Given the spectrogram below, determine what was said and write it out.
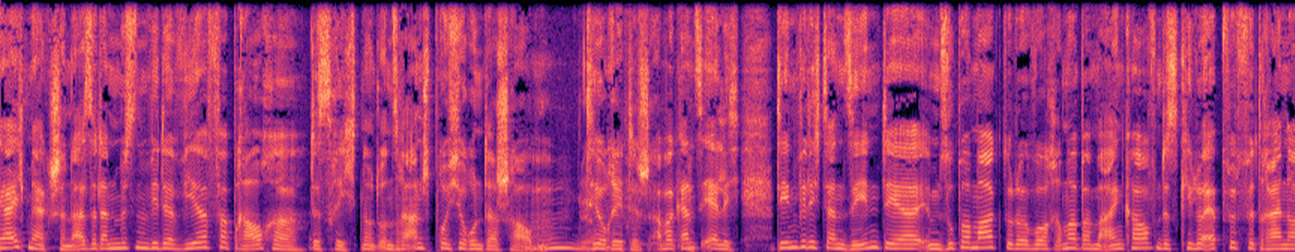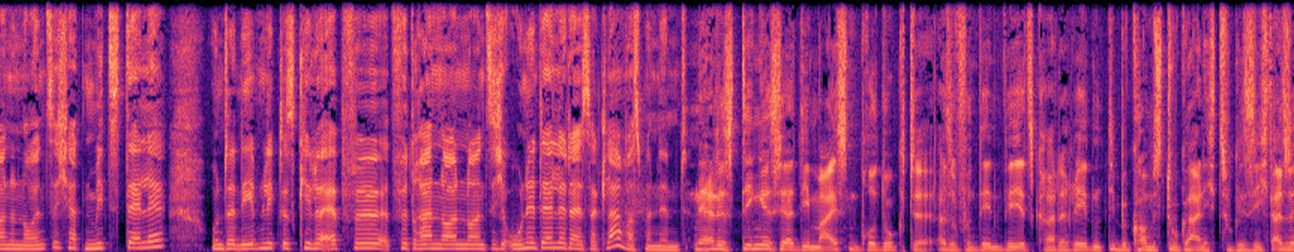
Ja, ich merke schon. Also dann müssen wieder wir Verbraucher das richten und unsere Ansprüche runterschrauben. Mhm, ja. Theoretisch. Aber ganz ehrlich, den will ich dann sehen, der im Supermarkt oder wo auch immer beim Einkaufen das Kilo Äpfel für 3,99 hat mit Delle und daneben liegt das Kilo Äpfel für 3,99 ohne Delle. Da ist ja klar, was man nimmt. Naja, das Ding ist ja, die meisten Produkte, also von denen wir jetzt gerade reden, die bekommst du gar nicht zu Gesicht. Also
